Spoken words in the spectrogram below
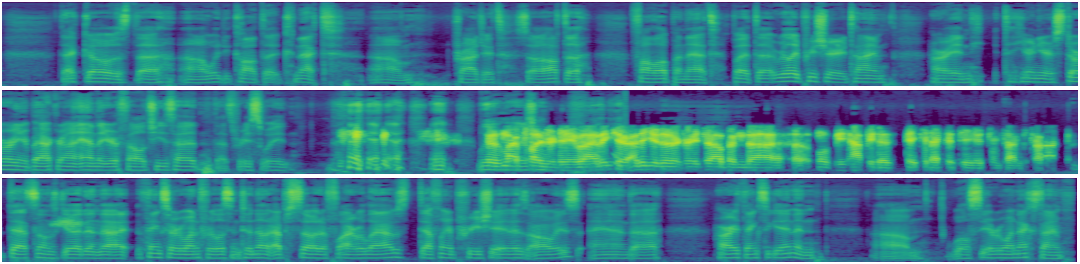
that goes. The uh, what do you call it? The Connect um, project. So I'll have to follow up on that. But uh, really appreciate your time, Hari, and hearing your story and your background, and that you're a fellow cheesehead. That's pretty sweet. it was my pleasure, Dave. I think you I think you did a great job, and uh, we'll be happy to stay connected to you from time to time. That sounds good, and uh, thanks everyone for listening to another episode of Flyover Labs. Definitely appreciate it as always, and uh, Hari, thanks again, and um, we'll see everyone next time.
